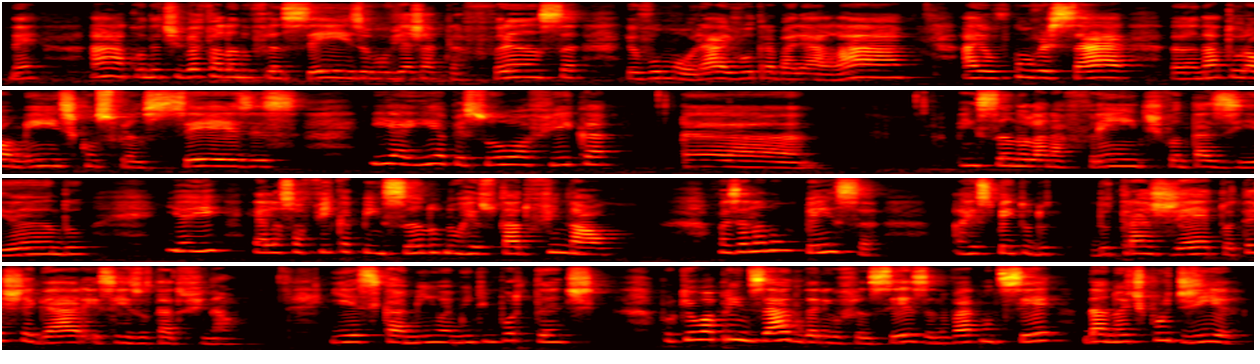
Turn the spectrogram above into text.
né? Ah, quando eu estiver falando francês, eu vou viajar para a França, eu vou morar, eu vou trabalhar lá, ah, eu vou conversar uh, naturalmente com os franceses. E aí a pessoa fica uh, pensando lá na frente, fantasiando, e aí ela só fica pensando no resultado final, mas ela não pensa a respeito do, do trajeto até chegar esse resultado final. E esse caminho é muito importante, porque o aprendizado da língua francesa não vai acontecer da noite por dia.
